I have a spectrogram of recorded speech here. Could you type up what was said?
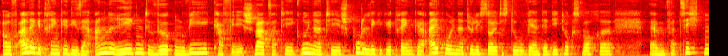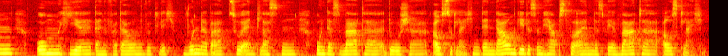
Auf alle Getränke, die sehr anregend wirken, wie Kaffee, schwarzer Tee, grüner Tee, sprudelige Getränke, Alkohol natürlich solltest du während der Detox-Woche ähm, verzichten, um hier deine Verdauung wirklich wunderbar zu entlasten und das Vata-Dosha auszugleichen. Denn darum geht es im Herbst vor allem, dass wir Vata ausgleichen.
